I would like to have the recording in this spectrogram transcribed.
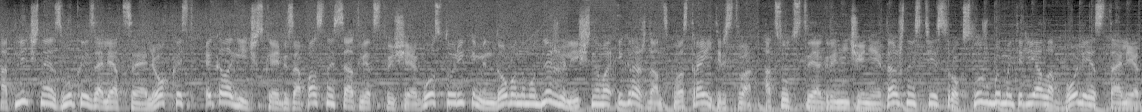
отличная звукоизоляция, легкость, экологическая безопасность, соответствующая ГОСТу, рекомендованному для жилищного и гражданского строительства, отсутствие ограничения этажности, срок службы материала более 100 лет.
